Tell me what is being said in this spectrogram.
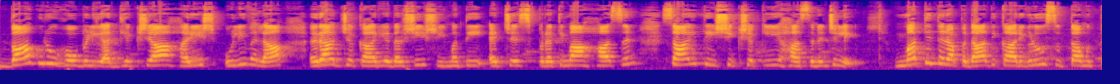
ಬಾಗುರು ಹೋಬಳಿ ಅಧ್ಯಕ್ಷ ಹರೀಶ್ ಉಲಿವಲ ರಾಜ್ಯ ಕಾರ್ಯದರ್ಶಿ ಶ್ರೀಮತಿ ಎಚ್ಎಸ್ ಪ್ರತಿಮಾ ಹಾಸನ್ ಸಾಹಿತಿ ಶಿಕ್ಷಕಿ ಹಾಸನ ಜಿಲ್ಲೆ. ಮತ್ತಿತರ ಪದಾಧಿಕಾರಿಗಳು ಸುತ್ತಮುತ್ತ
